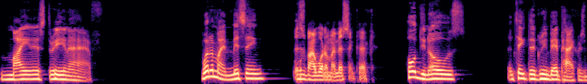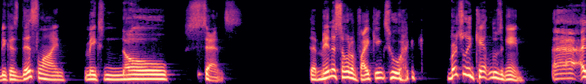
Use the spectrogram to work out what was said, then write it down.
minus three and a half. What am I missing? this is my what am I missing pick. Hold your nose and take the Green Bay Packers because this line makes no sense. The Minnesota Vikings, who virtually can't lose a game. Uh, I,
